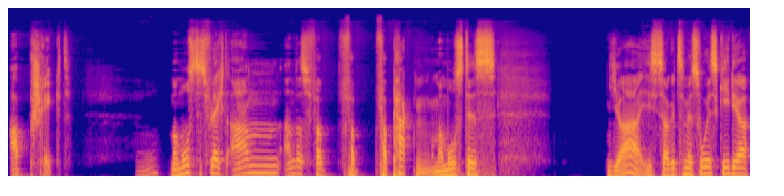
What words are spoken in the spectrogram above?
abschreckt. Man muss das vielleicht an, anders ver, ver, verpacken. Man muss das, ja, ich sage jetzt mal so, es geht ja,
